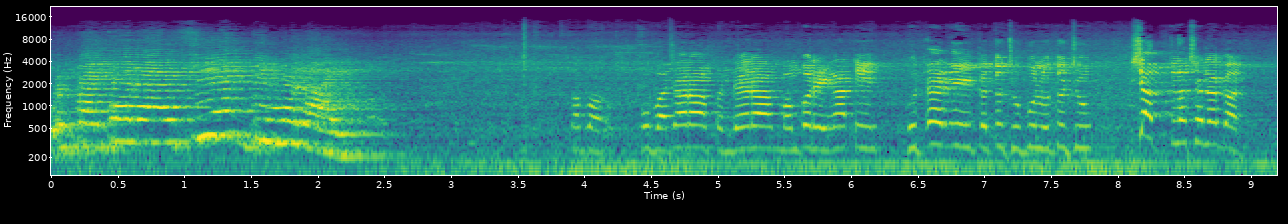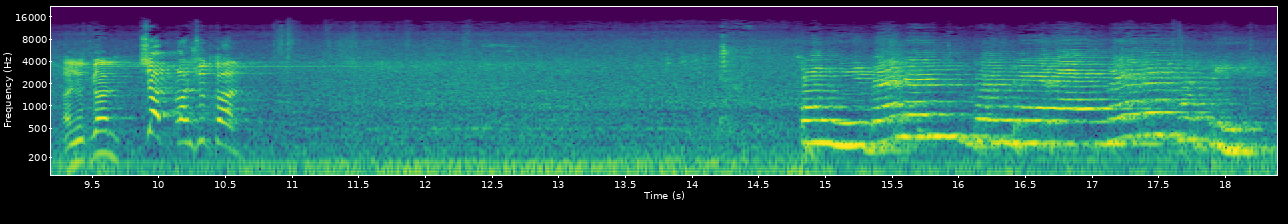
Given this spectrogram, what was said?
upacara siap dimulai. Lapor, upacara bendera memperingati HUT RI ke-77 siap dilaksanakan. Lanjutkan. Siap, lanjutkan. Pengibaran bendera merah putih.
